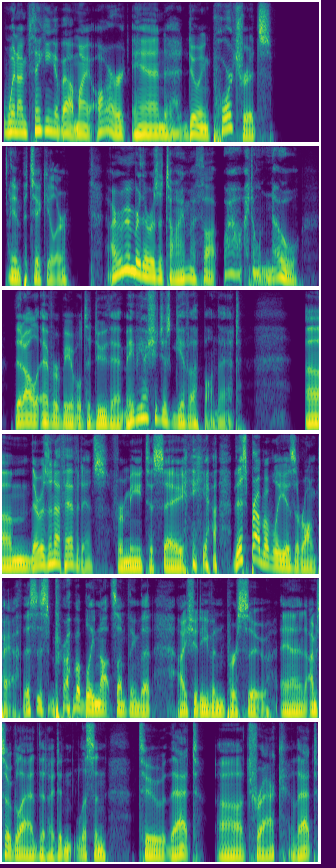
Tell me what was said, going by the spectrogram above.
when I'm thinking about my art and doing portraits in particular, I remember there was a time I thought, wow, I don't know that I'll ever be able to do that. Maybe I should just give up on that. Um, there was enough evidence for me to say, yeah, this probably is the wrong path. This is probably not something that I should even pursue. And I'm so glad that I didn't listen to that uh, track, that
